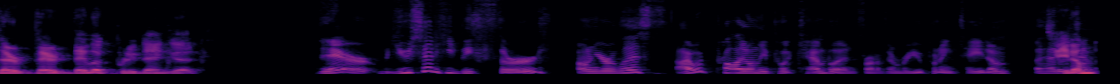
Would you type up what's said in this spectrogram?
they're they're they look pretty dang good. There, you said he'd be third on your list. I would probably only put Kemba in front of him. Are you putting Tatum ahead of him? Tatum?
